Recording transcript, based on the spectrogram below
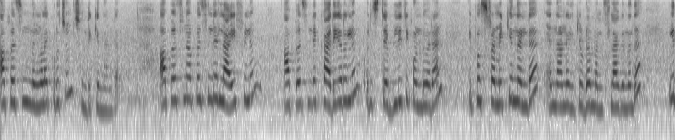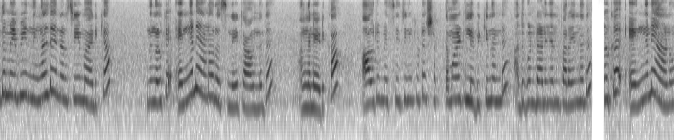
ആ പേഴ്സൺ നിങ്ങളെക്കുറിച്ചും ചിന്തിക്കുന്നുണ്ട്. ആ പേഴ്സൺ ആ പേഴ്സന്റെ ലൈഫിലും ആ പേഴ്സന്റെ കരിയറിലും ഒരു സ്റ്റെബിലിറ്റി കൊണ്ടുവരാൻ ഇപ്പോൾ ശ്രമിക്കുന്നുണ്ട് എന്നാണ് എനിക്കിവിടെ മനസ്സിലാകുന്നത്. ഇത് മേ ബി നിങ്ങളുടെ എനർജിയുമായിരിക്കാം നിങ്ങൾക്ക് എങ്ങനെയാണോ റെസിനേറ്റ് ആവുന്നത് അങ്ങനെ എടുക്കാം. ആ ഒരു മെസ്സേജ് എനിക്കിവിടെ ശക്തമായിട്ട് ലഭിക്കുന്നുണ്ട്. അതുകൊണ്ടാണ് ഞാൻ പറയുന്നത്. നിങ്ങൾക്ക് എങ്ങനെയാണോ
